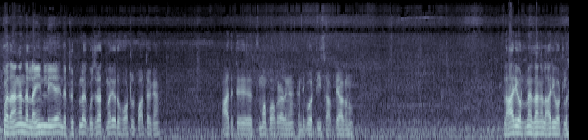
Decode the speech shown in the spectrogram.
இப்போ தாங்க இந்த லைன்லேயே இந்த ட்ரிப்பில் குஜராத் மாதிரி ஒரு ஹோட்டல் பார்த்துருக்கேன். பார்த்துட்டு சும்மா போகக்கூடாதுங்க. கண்டிப்பாக ஒரு டீ சாப்பிட்டே ஆகணும். லாரி ஹோட்டல்னா இதாங்க லாரி ஹோட்டலு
